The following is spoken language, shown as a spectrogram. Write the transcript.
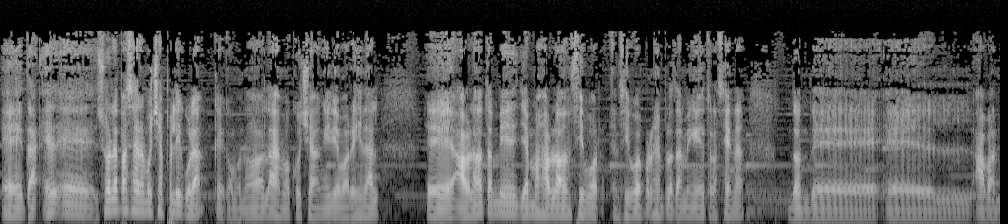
Eh, eh, eh, suele pasar en muchas películas, que como no las hemos escuchado en idioma original, eh, hablando también, ya hemos hablado en Cyborg. En Cyborg, por ejemplo, también hay otra escena donde el, a Van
